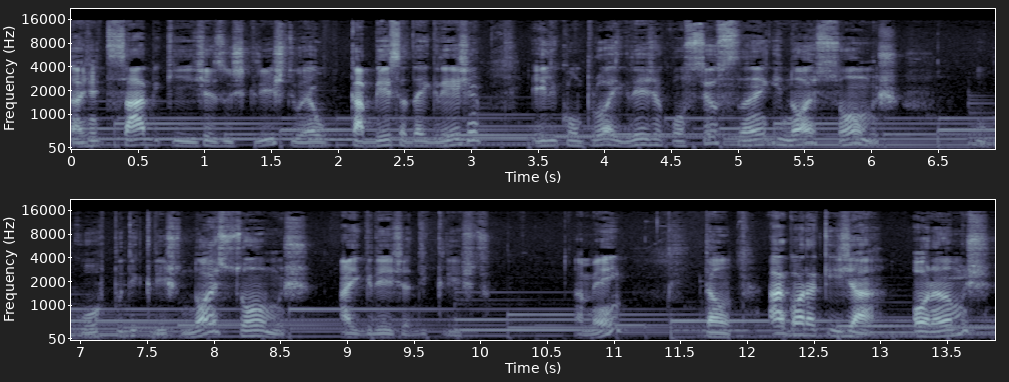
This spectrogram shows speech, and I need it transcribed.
A gente sabe que Jesus Cristo é o cabeça da igreja, ele comprou a igreja com seu sangue, nós somos o corpo de Cristo, nós somos a igreja de Cristo. Amém? Então, agora que já oramos,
